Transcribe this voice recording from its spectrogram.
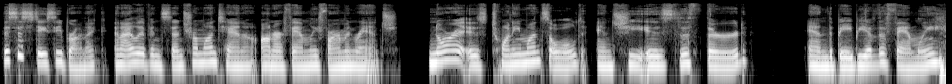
This is Stacy Bronick, and I live in central Montana on our family farm and ranch. Nora is 20 months old, and she is the third and the baby of the family.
